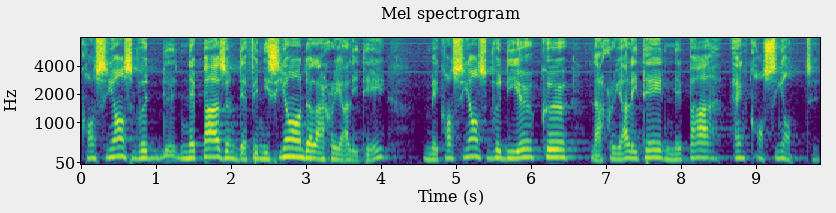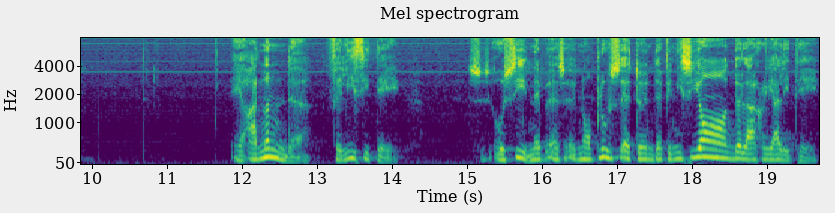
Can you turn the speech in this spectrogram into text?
conscience n'est pas une définition de la réalité, mais conscience veut dire que la réalité n'est pas inconsciente. Et Ananda, félicité, aussi n'est- non plus est une définition de la réalité.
